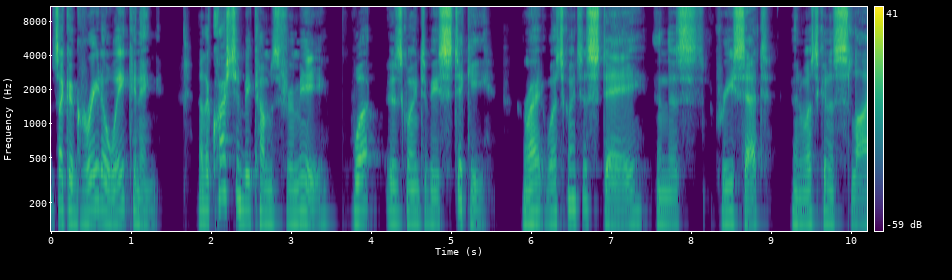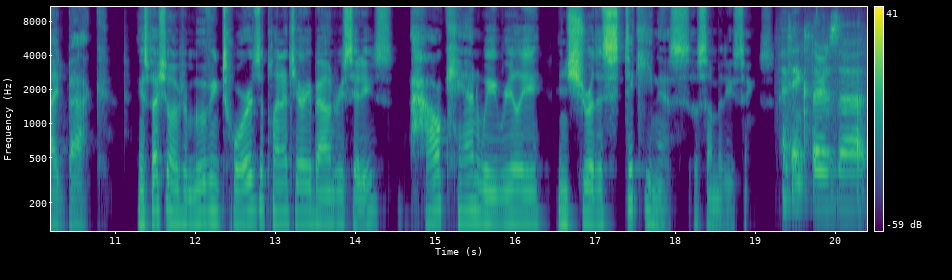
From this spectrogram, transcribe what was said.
it's like a great awakening. Now the question becomes for me, what is going to be sticky, right? What's going to stay in this reset and what's going to slide back? Especially when we're moving towards the planetary boundary cities, how can we really ensure the stickiness of some of these things? I think there's uh,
